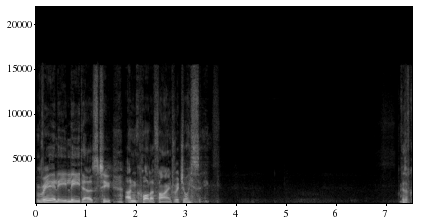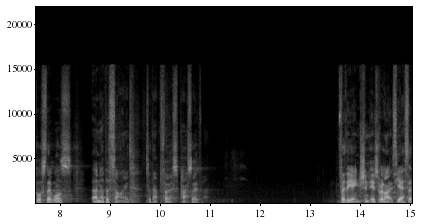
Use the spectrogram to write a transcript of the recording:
really lead us to unqualified rejoicing? Because, of course, there was another side to that first Passover. For the ancient Israelites, yes, a,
